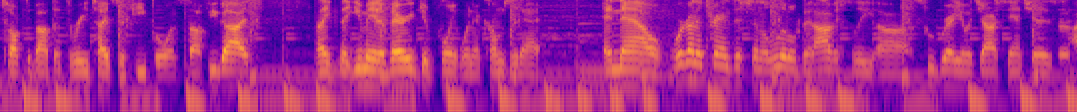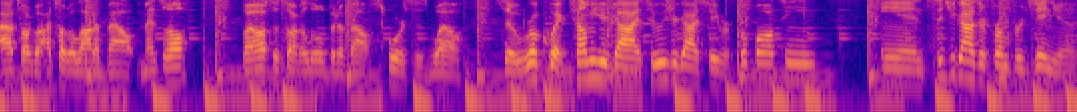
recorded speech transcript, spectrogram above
talked about the three types of people and stuff. You guys, like that, you made a very good point when it comes to that. And now we're gonna transition a little bit. Obviously, uh, Swoop Radio with Josh Sanchez. I talk I talk a lot about mental health, but I also talk a little bit about sports as well. So real quick, tell me your guys. Who is your guys' favorite football team? And since you guys are from Virginia,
